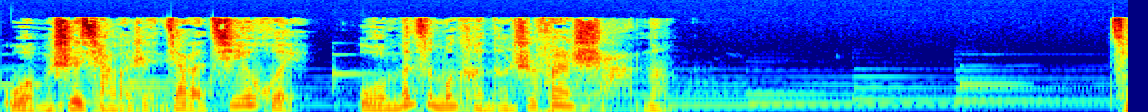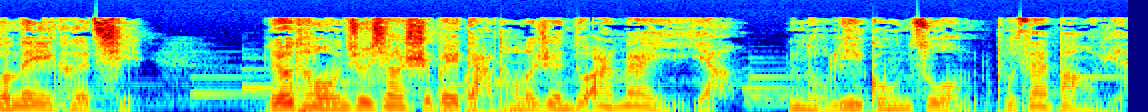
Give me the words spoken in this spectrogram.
我们是抢了人家的机会，我们怎么可能是犯傻呢？从那一刻起，刘同就像是被打通了任督二脉一样，努力工作，不再抱怨。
